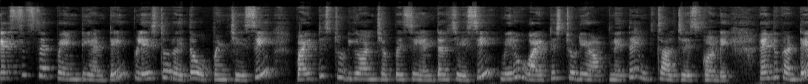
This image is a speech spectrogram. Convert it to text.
నెక్స్ట్ స్టెప్ ఏంటి అంటే ప్లే స్టోర్ అయితే ఓపెన్ చేసి వైట్ స్టూడియో అని చెప్పేసి ఎంటర్ చేసి మీరు వైట్ స్టూడియో యాప్ని అయితే ఇన్స్టాల్ చేసుకోండి. ఎందుకంటే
